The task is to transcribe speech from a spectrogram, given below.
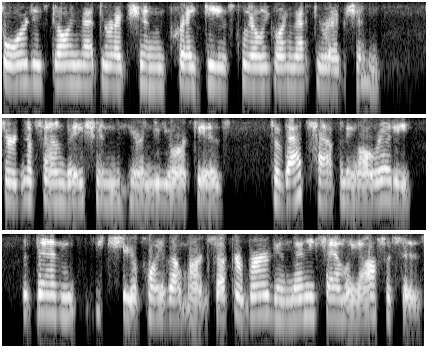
Ford is going that direction. Kresge is clearly going that direction. Surdna Foundation here in New York is. So that's happening already. But then, to your point about Mark Zuckerberg and many family offices,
